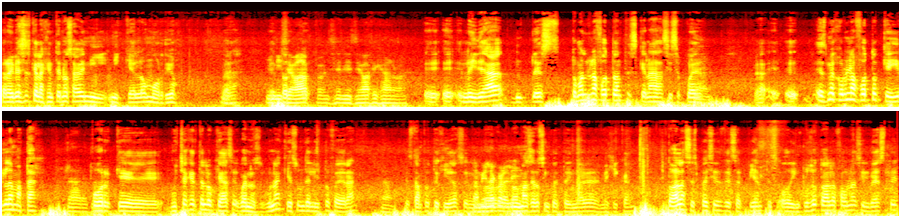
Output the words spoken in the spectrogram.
Pero hay veces que la gente no sabe ni, ni qué lo mordió, ¿verdad? Y ni se, va, pues, ni se va a fijar, ¿verdad? Eh, la idea es tomarle una foto antes que nada, si se puede. Es mejor una foto que irla a matar, claro. claro, porque mucha gente lo que hace, bueno, es una que es un delito federal, claro. están protegidas en También la la norma 059 mexicana. Todas las especies de serpientes o incluso toda la fauna silvestre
